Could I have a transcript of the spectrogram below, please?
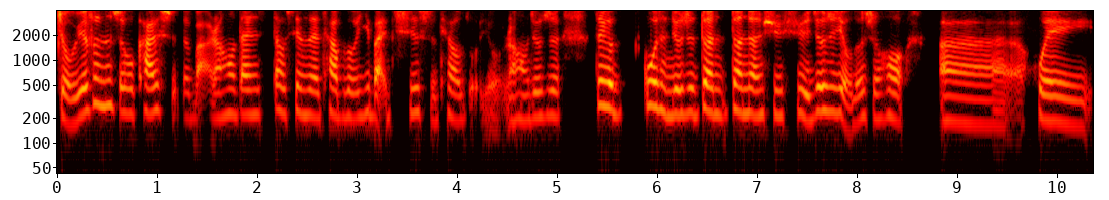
九月份的时候开始的吧，然后但是到现在差不多一百七十跳左右，然后就是这个过程就是断断断续续，就是有的时候。呃，会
